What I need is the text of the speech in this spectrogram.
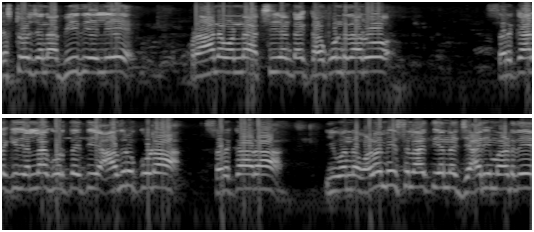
ಎಷ್ಟೋ ಜನ ಬೀದಿಯಲ್ಲಿ ಪ್ರಾಣವನ್ನು ಆಕ್ಸಿಡೆಂಟ್ ಆಗಿ ಕಳ್ಕೊಂಡಿದಾರು. ಸರ್ಕಾರಕ್ಕೆ ಇದೆಲ್ಲ ಗುರ್ತೈತಿ. ಆದರೂ ಕೂಡ ಸರ್ಕಾರ ಈ ಒಂದು ಒಳ ಮೀಸಲಾತಿಯನ್ನು ಜಾರಿ ಮಾಡದೆ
